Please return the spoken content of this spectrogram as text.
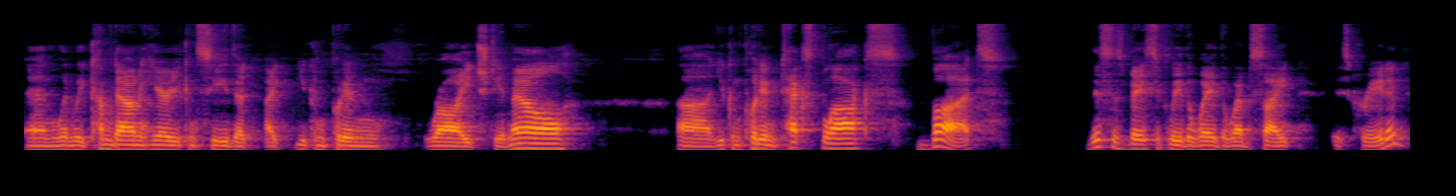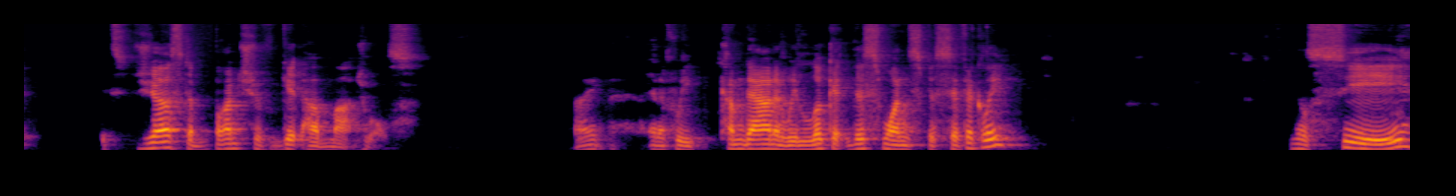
And when we come down here, you can see that I, you can put in raw HTML, uh, you can put in text blocks, but this is basically the way the website is created. It's just a bunch of GitHub modules, right? and if we come down and we look at this one specifically, you'll see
